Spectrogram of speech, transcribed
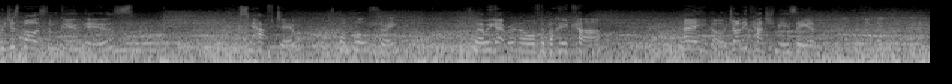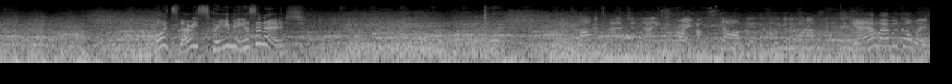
We just bought some goo goos. Because you have to. It's compulsory. It's where we get run over by a car. There you go, Johnny Cash Museum. Oh, it's very screamy, isn't it? Moment merchandise. Right, I'm starving. Are we gonna go and have something? Yeah, where we're going?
